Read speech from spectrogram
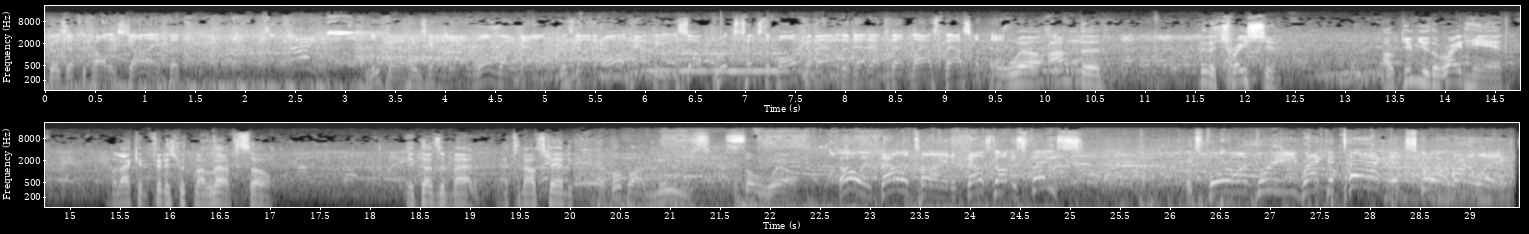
Got him. Goes up to Cauley Stein, but Luka, who's got an and one right now, was not at all happy. You saw Brooks touch the ball coming out of the net after that last basket. Well, on the penetration, I'll give you the right hand, but I can finish with my left, so it doesn't matter. That's an outstanding. The Boban moves so well. Oh, and Valentine, it bounced off his face. It's four on three, rack attack, and score Hardaway.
